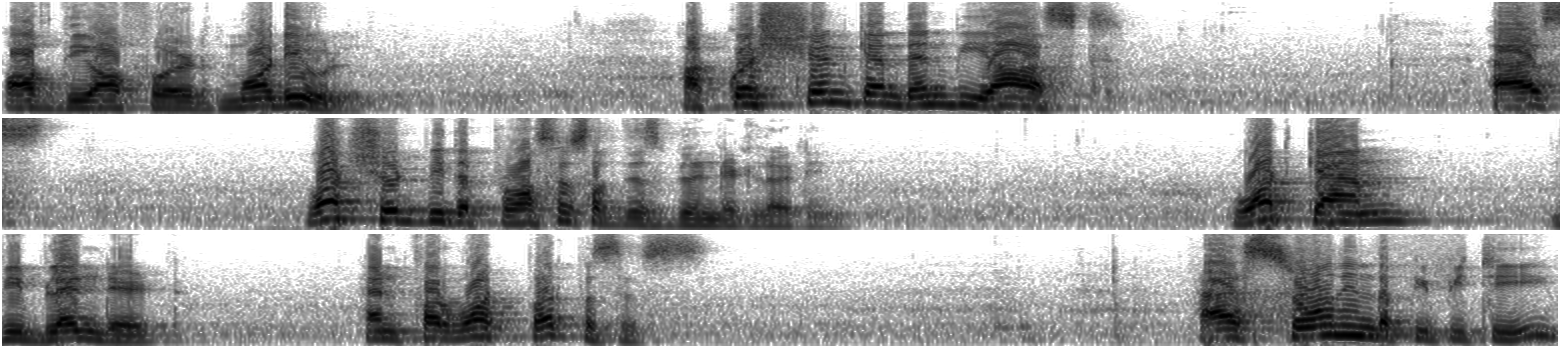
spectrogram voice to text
of the offered module. A question can then be asked as what should be the process of this blended learning? What can be blended and for what purposes? As shown in the PPT,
